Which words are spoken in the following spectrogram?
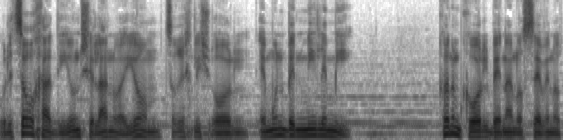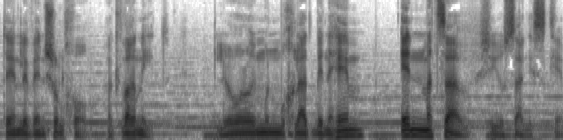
ולצורך הדיון שלנו היום צריך לשאול אמון בין מי למי. קודם כל בין הנושא ונותן לבין שולחו, הקברניט. ללא אמון מוחלט ביניהם, אין מצב שיושג הסכם.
